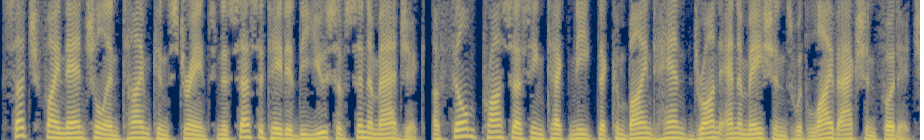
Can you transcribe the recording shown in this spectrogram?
Such financial and time constraints necessitated the use of Cinemagic, a film processing technique that combined hand-drawn animations with live-action footage.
